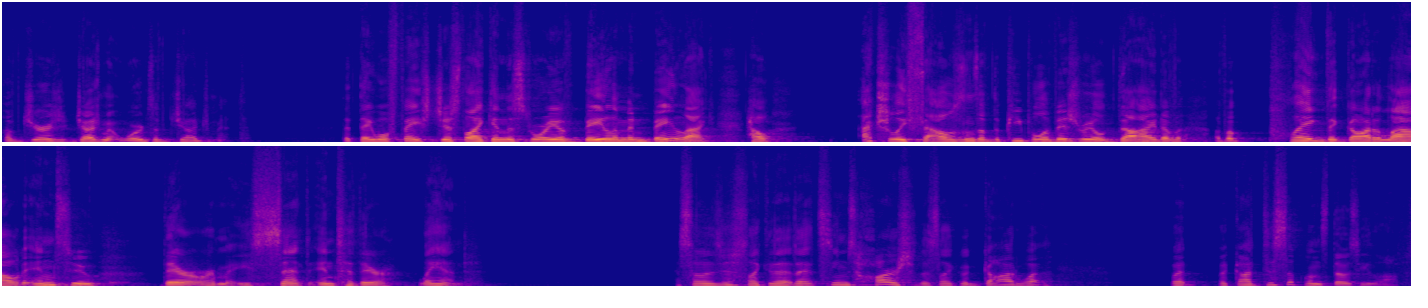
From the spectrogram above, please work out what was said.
of judgment, words of judgment that they will face. Just like in the story of Balaam and Balak, how actually thousands of the people of Israel died of, of a plague that God allowed into their, or he sent into their land. So it's just like that, that seems harsh. It's like, God, what? But, but God disciplines those he loves.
